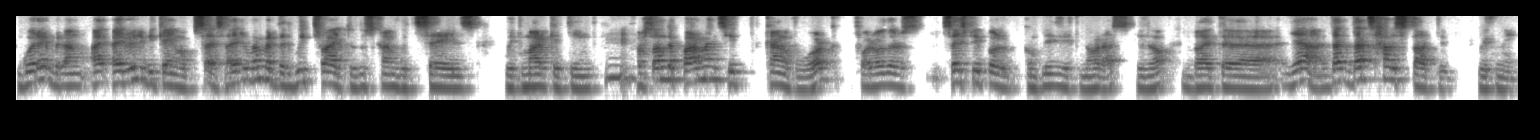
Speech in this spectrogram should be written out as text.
whatever. And I, I really became obsessed. I remember that we tried to do Scrum with sales, with marketing. Mm. For some departments, it kind of work. For others, salespeople completely ignore us, you know. But uh, yeah, that that's how it started with me.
